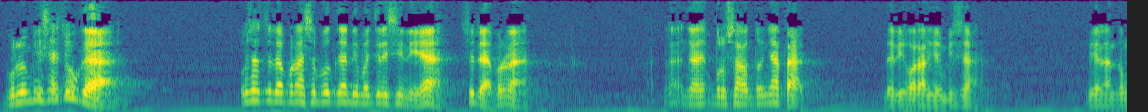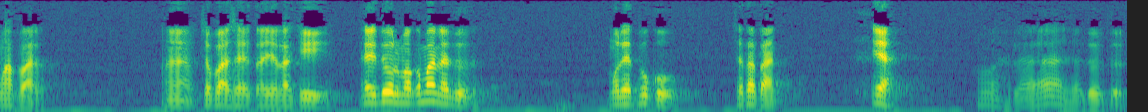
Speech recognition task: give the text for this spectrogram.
Belum bisa juga Ustaz sudah pernah sebutkan di majelis ini ya? Sudah pernah? Gak, gak berusaha untuk nyatat Dari orang yang bisa. Biar antum hafal. Nah, coba saya tanya lagi. Eh Dul mau ke mana Dul? Mau lihat buku? Catatan? Ya Wah lah Dul Dul.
